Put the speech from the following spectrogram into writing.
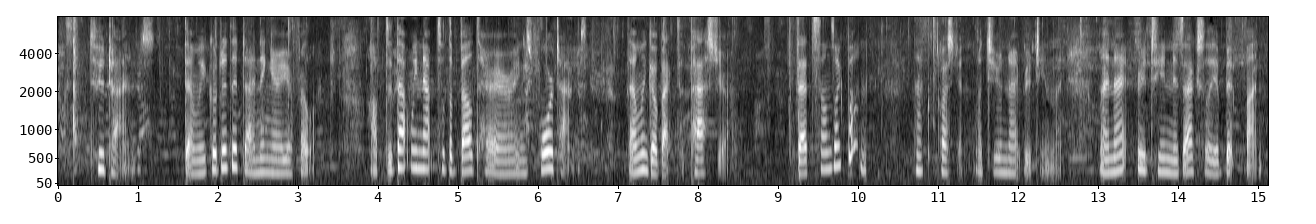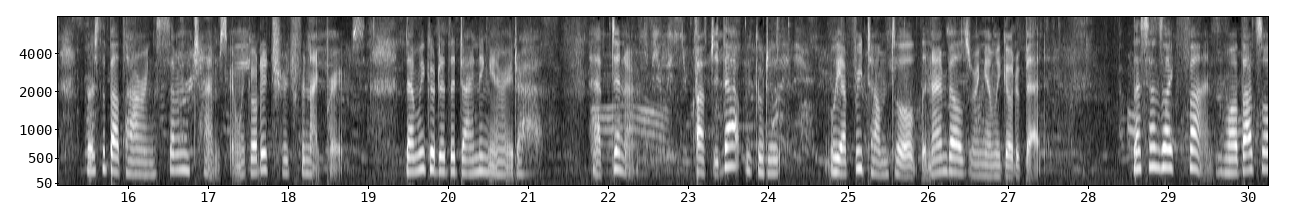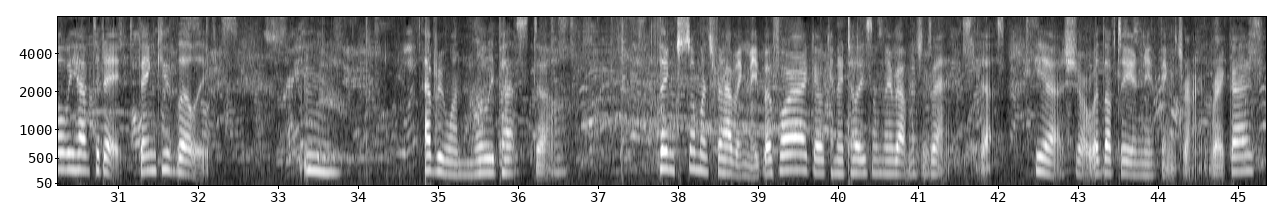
two times. Then we go to the dining area for lunch. After that, we nap till the bell tower rings four times. Then we go back to the pasture. That sounds like fun. Next question. What's your night routine like? My night routine is actually a bit fun. First, the bell tower rings seven times, and we go to church for night prayers. Then we go to the dining area to have dinner. After that, we go to we have free time until the nine bells ring and we go to bed. That sounds like fun. Well, that's all we have today. Thank you, Lily. Mm. Everyone, Lily Pesto. Thanks so much for having me. Before I go, can I tell you something about Mission Science? Yes. Yeah, sure. We'd love to hear new things, right? Right, guys?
